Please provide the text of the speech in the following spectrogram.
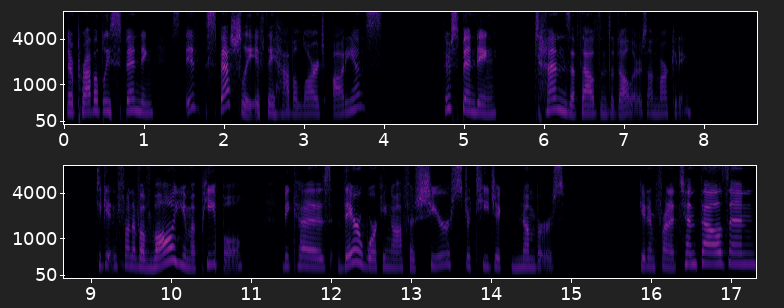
They're probably spending, if, especially if they have a large audience, they're spending tens of thousands of dollars on marketing to get in front of a volume of people because they're working off of sheer strategic numbers. Get in front of 10,000,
